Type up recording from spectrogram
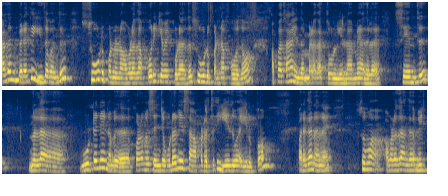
அதன் பிறகு இதை வந்து சூடு பண்ணணும். அவ்வளோதான் பொரிக்கவே கூடாது. சூடு பண்ணால் போதும். அப்போ தான் இந்த மிளகாத்தூள் எல்லாமே அதில் சேர்ந்து நல்லா உடனே நம்ம குழம்பு செஞ்ச உடனே சாப்பிட்றதுக்கு ஏதுவாக இருக்கும். பாருங்கள் நான் சும்மா அவ்வளோதாங்க வெட்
